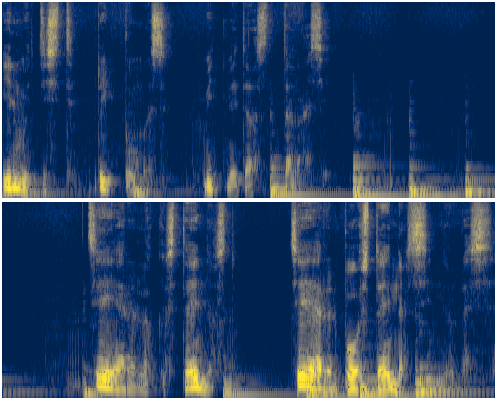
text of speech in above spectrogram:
ilmutist rippumas mitmeid aastaid tagasi. seejärel hakkas ta ennast, seejärel poos ta ennast sinna ülesse.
